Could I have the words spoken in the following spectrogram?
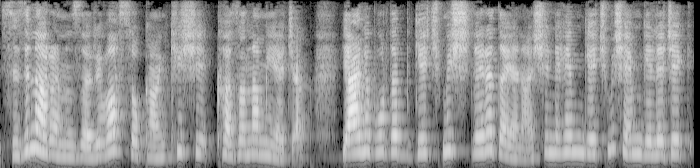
sizin aranıza rivah sokan kişi kazanamayacak. Yani burada geçmişlere dayanan, şimdi hem geçmiş hem gelecek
